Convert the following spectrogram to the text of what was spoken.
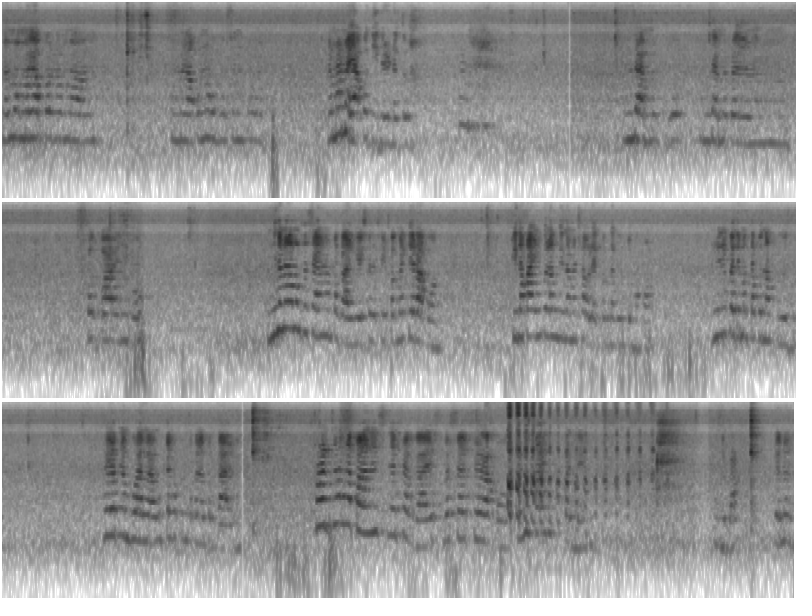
Namamaya pa naman. Mamaya ako naubusin to. Namamaya ako dinner na to. Ang dami ko. Ang dami pala ng pagkain ko. Hindi naman ako magsasayang ng pagkain guys kasi pag may tira ko, kinakain ko lang din naman siya ulit pag nagutom ako. Hindi na pwede magtapon ng food. Hirap ng buhay nga, magtapon ko ng pagkain. Kahit na napanis na siya guys, basta tira ko, kinakain ko pa din. Di ba? Ganun.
